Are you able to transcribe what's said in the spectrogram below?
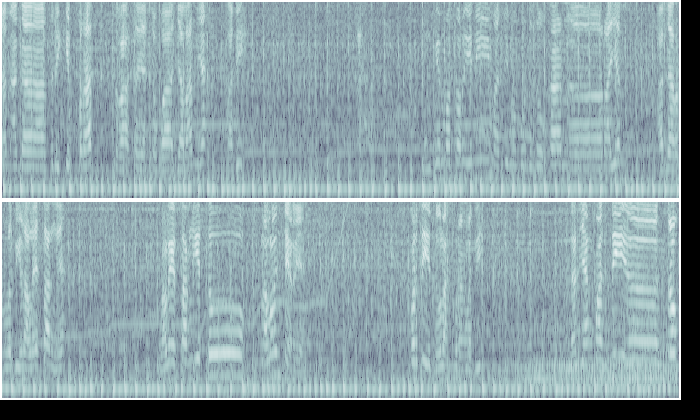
dan agak sedikit berat setelah saya coba jalan ya tadi. Mungkin motor ini masih membutuhkan eh, Ryan agar lebih lalesang ya. Lalesang itu laloncer ya? Seperti itulah kurang lebih. Dan yang pasti eh, stroke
